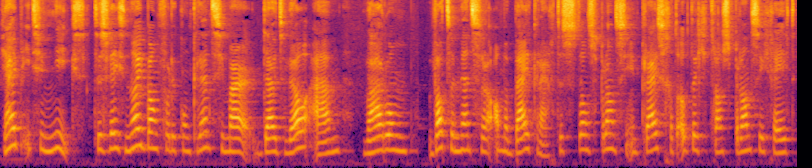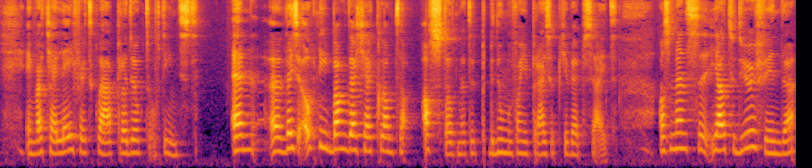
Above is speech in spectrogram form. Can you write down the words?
Jij hebt iets unieks. Dus wees nooit bang voor de concurrentie, maar duid wel aan waarom wat de mensen er allemaal bij krijgen. Dus transparantie in prijs gaat ook dat je transparantie geeft in wat jij levert qua product of dienst. En uh, wees ook niet bang dat jij klanten afstoot met het benoemen van je prijs op je website. Als mensen jou te duur vinden,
